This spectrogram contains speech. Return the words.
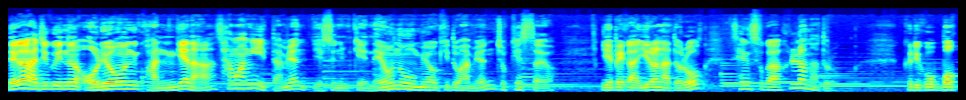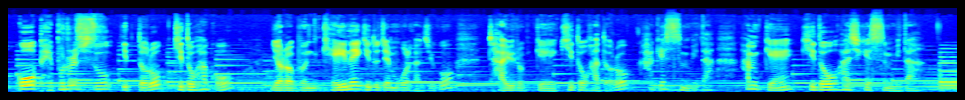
내가 가지고 있는 어려운 관계나 상황이 있다면 예수님께 내어놓으며 기도하면 좋겠어요. 예배가 일어나도록 생수가 흘러나도록 그리고 먹고 배부를 수 있도록 기도하고 여러분 개인의 기도 제목을 가지고 자유롭게 기도하도록 하겠습니다. 함께 기도하시겠습니다.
